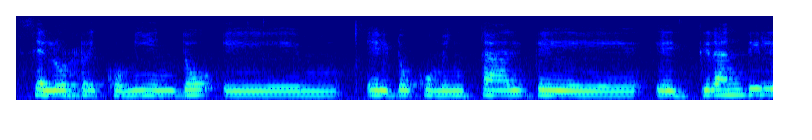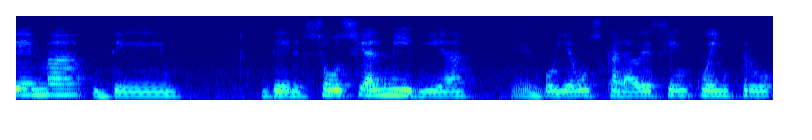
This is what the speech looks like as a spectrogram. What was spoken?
se los recomiendo, eh, el documental de El Gran Dilema de, del Social Media, eh, voy a buscar a ver si encuentro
